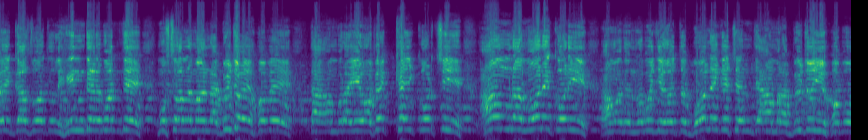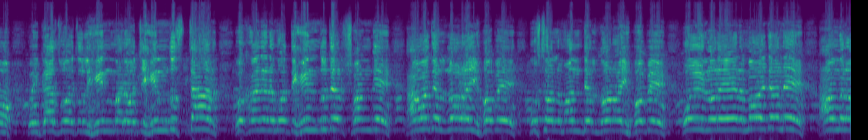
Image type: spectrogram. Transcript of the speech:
ওই গজওয়াতুল হিন্দের মধ্যে মুসলমানরা বিজয় হবে, তা আমরা এই অপেক্ষাই করছি। আমরা মনে করি, আমাদের নবীজি হয়তো বলে গেছেন যে আমরা বিজয়ী হব। ওই গাজওয়াতুল হিন্দ মানে হচ্ছে হিন্দুস্তান। ওখানের মধ্যে হিন্দুদের সঙ্গে আমাদের লড়াই হবে, মুসলমানদের লড়াই হবে। ওই লড়াইয়ের ময়দানে আমরা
